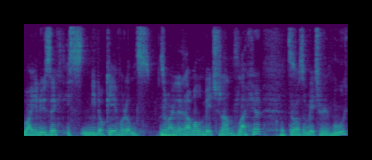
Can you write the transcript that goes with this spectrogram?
wat je nu zegt is niet oké voor ons. Ze waren er allemaal een beetje aan het lachen, er was een beetje rumoer.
